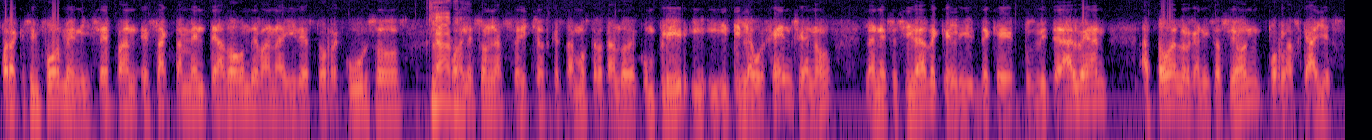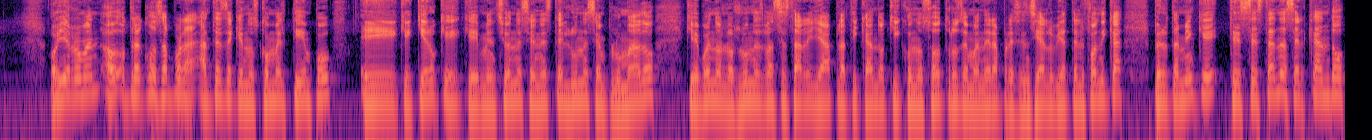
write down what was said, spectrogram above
para que se informen y sepan exactamente a dónde van a ir estos recursos, Claro. cuáles son las fechas que estamos tratando de cumplir y, y- y la urgencia, ¿no? La necesidad de que de que pues literal vean a toda la organización por las calles. Oye, Román, otra cosa por a- antes de que nos coma el tiempo, eh, que quiero que, que menciones en este lunes emplumado, que bueno, los lunes vas a estar ya platicando aquí con nosotros de manera presencial o vía telefónica, pero también que te se están acercando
